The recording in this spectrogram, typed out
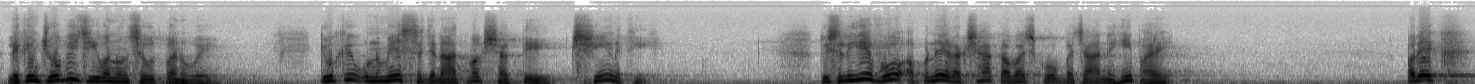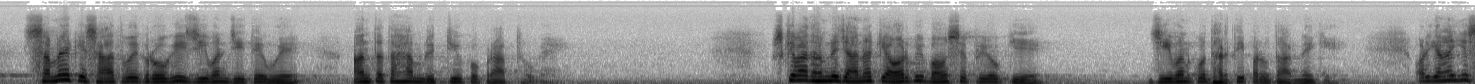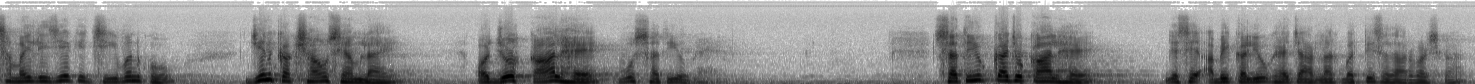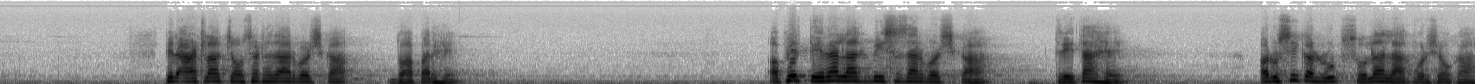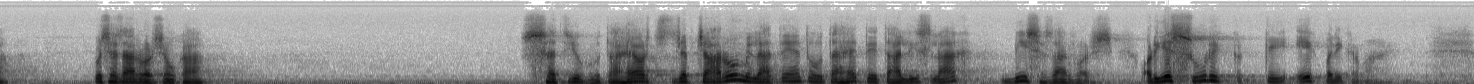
लेकिन जो भी जीवन उनसे उत्पन्न हुए, क्योंकि उनमें सृजनात्मक शक्ति क्षीण थी तो इसलिए वो अपने रक्षा कवच को बचा नहीं पाए। और एक समय के साथ वो एक रोगी जीवन जीते हुए अंततः मृत्यु को प्राप्त हो गए। उसके बाद हमने जाना कि और भी बहुत से प्रयोग किए, जीवन को धरती पर उतारने के। और यहाँ ये समझ लीजिए कि जीवन को जिन कक्षाओं से हम लाए और जो काल है, वो सतयुग है। सतयुग का जो काल है, जैसे अभी कलयुग है चार लाख बत्तीस हज़ार वर्ष का, फिर आठ लाख चौसठ हज़ार वर्ष का द्वापर है और फिर तेरह लाख बीस हज़ार वर्ष का त्रेता है और उसी का रूप सोलह लाख वर्षों का, कुछ हज़ार वर्षों का सतयुग होता है। और जब चारों मिलाते हैं तो होता है तैतालीस लाख बीस हज़ार वर्ष। और ये सूर्य की एक परिक्रमा है।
